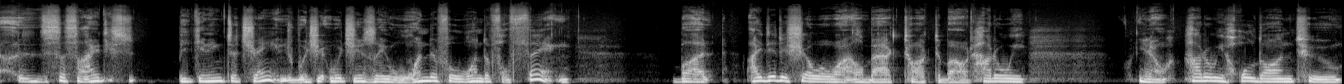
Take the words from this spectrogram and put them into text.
uh, society's beginning to change, which which is a wonderful, wonderful thing. But I did a show a while back talked about how do we you know, how do we hold on to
